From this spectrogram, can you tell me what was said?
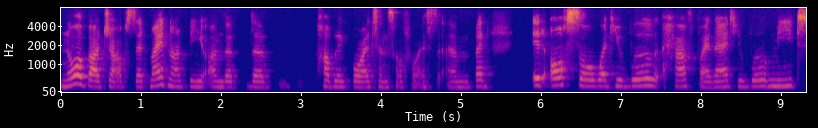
know about jobs that might not be on the, the public boards and so forth. Um, but it also, what you will have by that, you will meet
